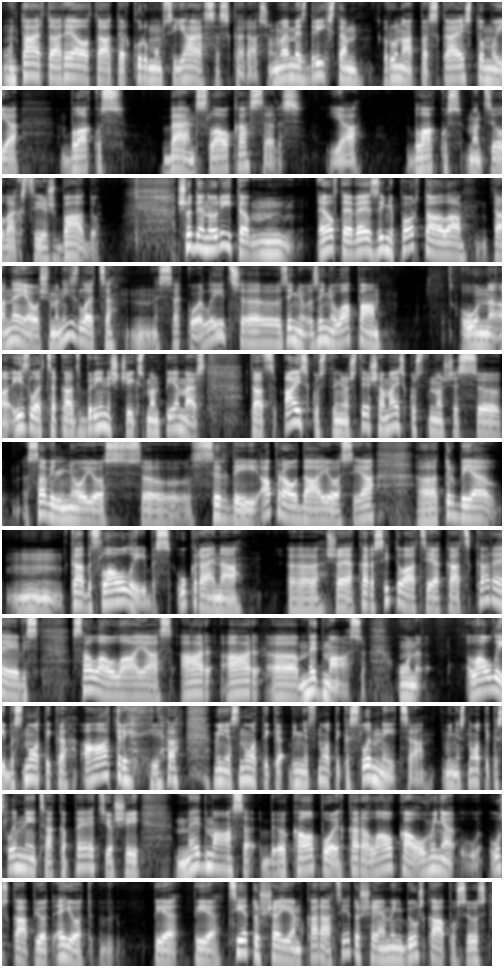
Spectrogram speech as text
Un tā ir tā realitāte, ar kuru mums ir jāsaskarās. Un vai mēs drīkstam runāt par skaistumu, ja blakus bērns lauka asaras, ja blakus man cilvēks cieši badu? Šodien no rīta mm, LTV ziņu portālā tā nejauši man izleca, mm, es sekoju līdz eh, ziņu, ziņu lapām. Un uh, izlaica kāds brīnišķīgs man piemērs, tāds aizkustinošs, tiešām aizkustinošs. Es uh, saviļņojos, sirdī apraudājos. Ja? Tur bija mm, kādas laulības Ukrainā. Šajā kara situācijā kāds kareivis salauzās ar, ar medmāsu. Un laulības notika ātri, ja, viņas, notika, viņas notika slimnīcā. Viņas notika slimnīcā, kāpēc? Jo šī medmāsa kalpoja kara laukā, un viņa uzkāpjot, ejot pie, pie cietušajiem, karā cietušajiem, viņa bija uzkāpusi uz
